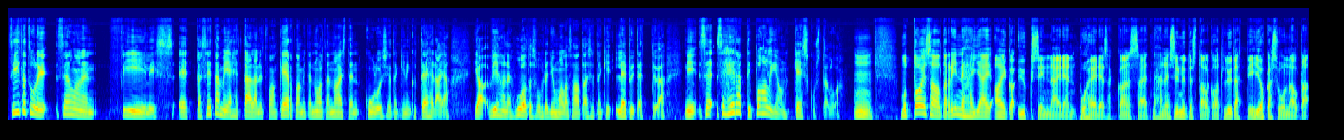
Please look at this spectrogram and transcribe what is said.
siitä tuli sellainen fiilis, että setämiehet täällä nyt vaan kertoo, miten nuorten naisten kuuluisi jotenkin niin tehdä ja, ja vihainen huoltosuhde Jumala saataisiin jotenkin lepytettyä, niin se, se herätti paljon keskustelua. Mm. Mutta toisaalta Rinnehän jäi aika yksin näiden puheidensa kanssa, että hänen synnytystalkoot lytättiin joka suunnalta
